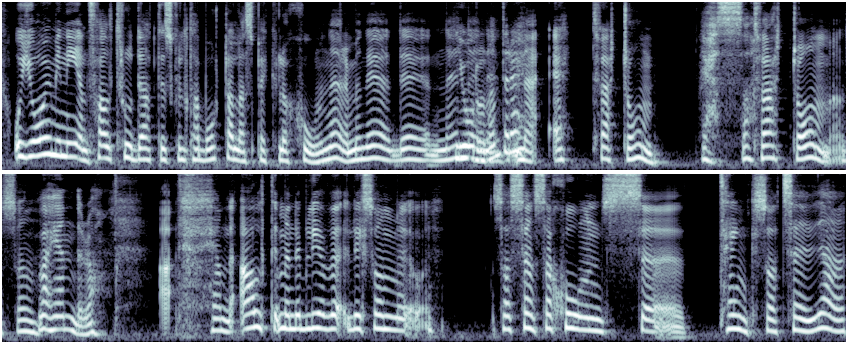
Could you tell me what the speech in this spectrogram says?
och jag i min enfald trodde att det skulle ta bort alla spekulationer. Men det, det nej, Gjorde nej, inte det? Nej, tvärtom. Jaså. Tvärtom. Alltså. Vad hände då? Det hände allt, men det blev liksom så sensationstänk så att säga. Mm.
